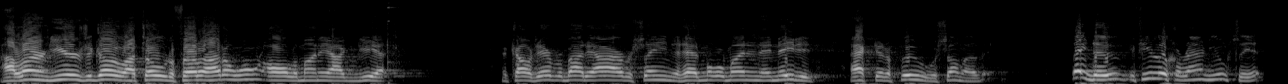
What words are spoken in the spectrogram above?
I learned years ago, I told a fellow, I don't want all the money I can get. Because everybody I ever seen that had more money than they needed acted a fool with some of it. They do. If you look around, you'll see it.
